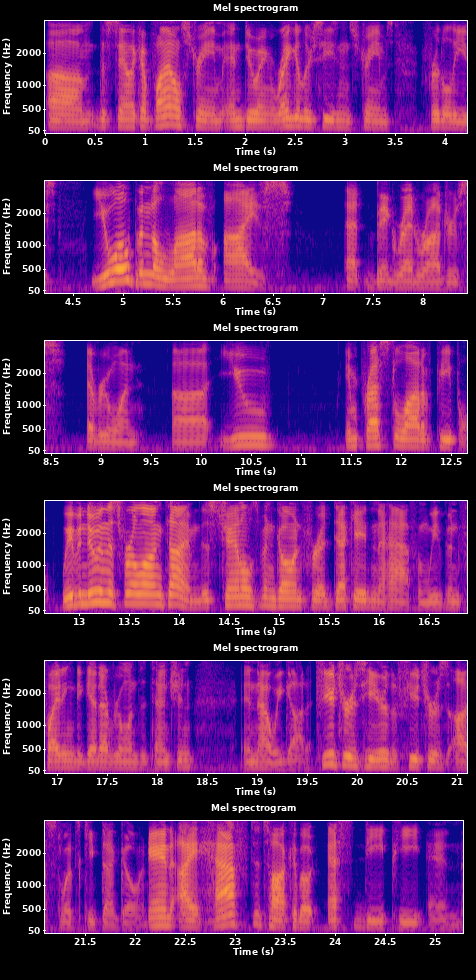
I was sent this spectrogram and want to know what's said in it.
um, the Stanley Cup final stream and doing regular season streams for the Leafs. You opened a lot of eyes at Big Red Rogers, everyone. Uh, you impressed a lot of people. We've been doing this for a long time. This channel's been going for a decade and a half, and we've been fighting to get everyone's attention, and now we got it. Future is here, the future is us. Let's keep that going. And I have to talk about SDPN.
